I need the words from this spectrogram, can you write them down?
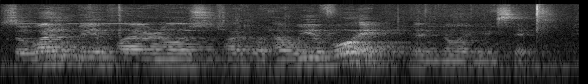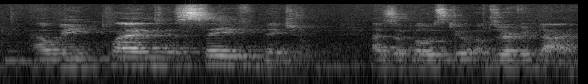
So why don't we apply our knowledge to talk about how we avoid them going extinct? How we plan to save nature as opposed to observe it dying.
